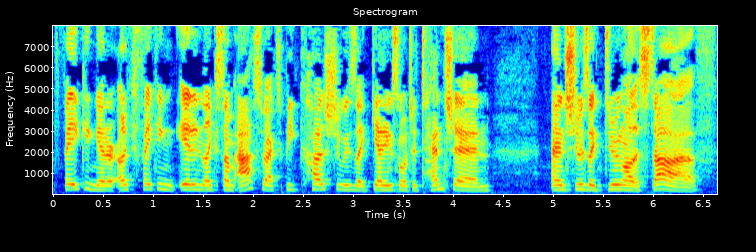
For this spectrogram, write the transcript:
faking it or like faking it in like some aspect because she was like getting so much attention and she was like doing all this stuff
